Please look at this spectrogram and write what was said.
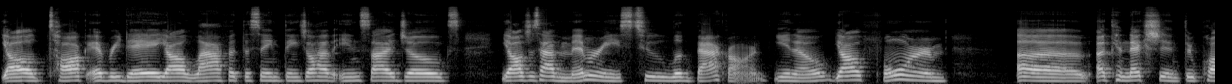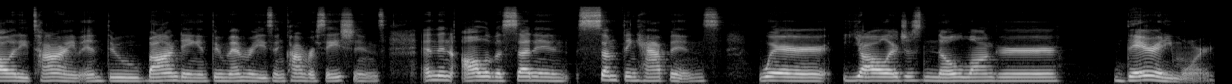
Y'all talk every day, y'all laugh at the same things, y'all have inside jokes, y'all just have memories to look back on, you know? Y'all form a connection through quality time and through bonding and through memories and conversations. And then all of a sudden, something happens where y'all are just no longer there anymore,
